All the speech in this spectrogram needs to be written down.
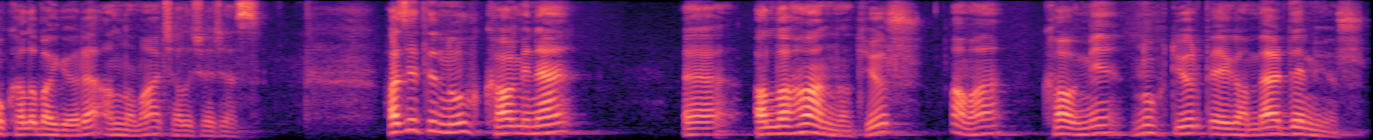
O kalıba göre anlamaya çalışacağız. Hazreti Nuh kavmine e, Allah'ı anlatıyor ama kavmi Nuh diyor peygamber demiyor.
